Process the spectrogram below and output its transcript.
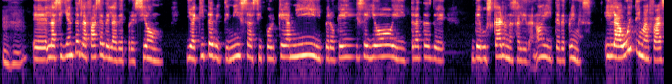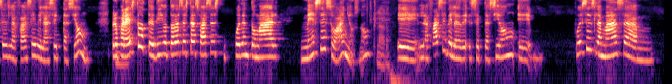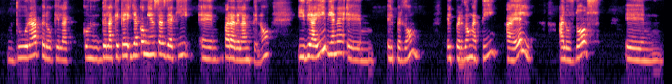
Eh, la siguiente es la fase de la depresión, y aquí te victimizas y por qué a mí, pero qué hice yo y tratas de, de buscarle una salida, ¿no? Y te deprimes. Y la última fase es la fase de la aceptación. Pero para esto te digo, todas estas fases pueden tomar meses o años, ¿no? Claro. Eh, la fase de la aceptación, eh, pues es la más dura, pero que la, de la que, ya comienzas de aquí eh, para adelante, ¿no? Y de ahí viene em, el perdón, el perdón a ti, a él, a los dos. Em,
